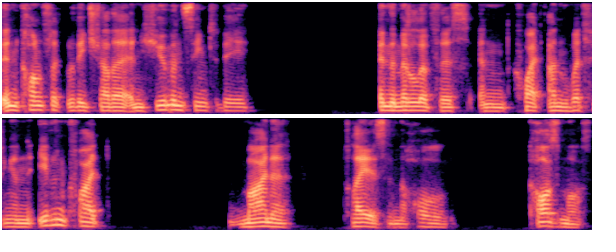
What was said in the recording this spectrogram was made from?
in conflict with each other, and humans seem to be in the middle of this and quite unwitting and even quite minor players in the whole cosmos.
